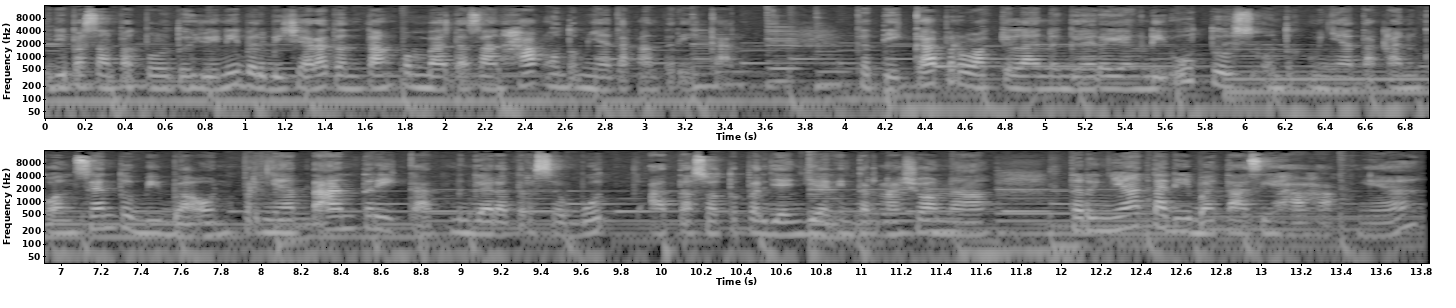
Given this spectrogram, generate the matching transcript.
Jadi pasal 47 ini berbicara tentang pembatasan hak untuk menyatakan terikat. Ketika perwakilan negara yang diutus untuk menyatakan consent to be bound, pernyataan terikat negara tersebut atas suatu perjanjian internasional ternyata dibatasi hak-haknya,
